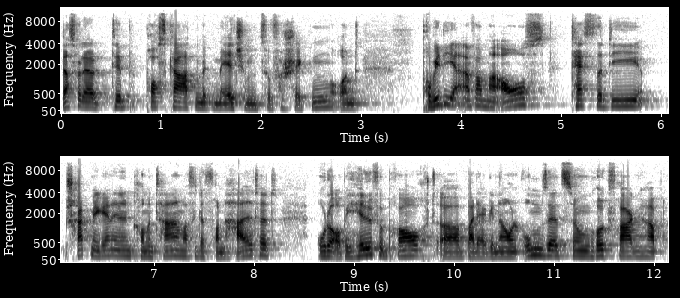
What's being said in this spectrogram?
Das war der Tipp, Postkarten mit Mailchimp zu verschicken und probiert die einfach mal aus, testet die, schreibt mir gerne in den Kommentaren, was ihr davon haltet oder ob ihr Hilfe braucht äh, bei der genauen Umsetzung, Rückfragen habt.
